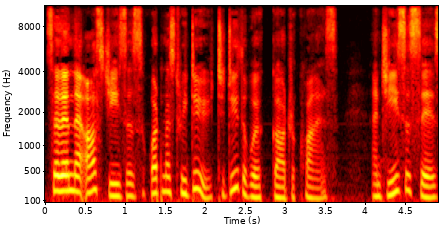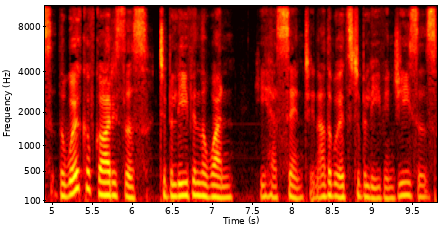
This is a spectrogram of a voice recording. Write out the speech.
So then they ask Jesus, What must we do to do the work God requires? And Jesus says, The work of God is this, to believe in the one he has sent. In other words, to believe in Jesus.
